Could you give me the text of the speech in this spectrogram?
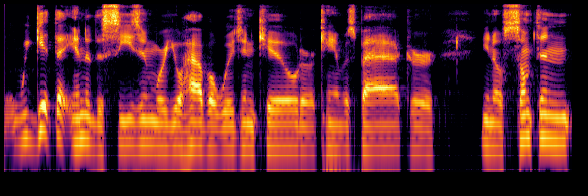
we get the end of the season where you'll have a widgeon killed or a canvasback or you know something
